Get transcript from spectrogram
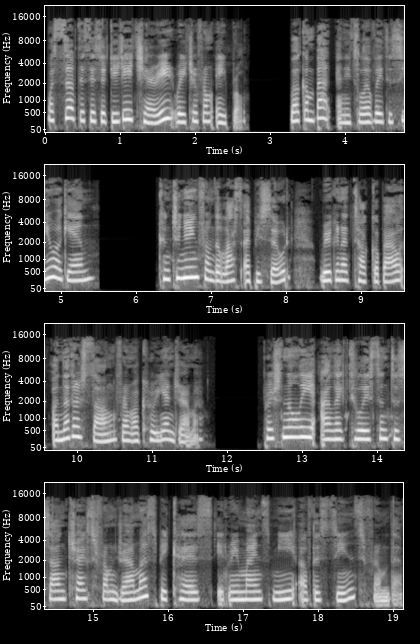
What's up? This is your DJ Cherry, Rachel from April. Welcome back and it's lovely to see you again. Continuing from the last episode, we're gonna talk about another song from a Korean drama. Personally, I like to listen to soundtracks from dramas because it reminds me of the scenes from them.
